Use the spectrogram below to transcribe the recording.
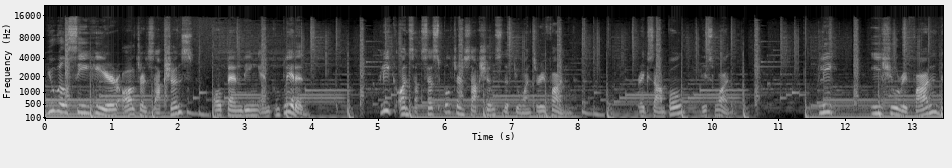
You will see here all transactions, all pending and completed. Click on successful transactions that you want to refund. For example, this one. Click Issue Refund.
